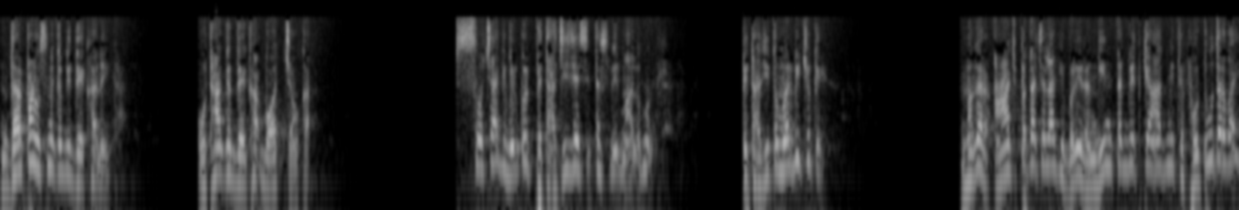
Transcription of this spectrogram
दर्पण उसने कभी देखा नहीं था। उठा के देखा, बहुत चौंका। सोचा कि बिल्कुल पिताजी जैसी तस्वीर मालूम होगी पिताजी तो मर भी चुके। मगर आज पता चला कि बड़ी रंगीन तबीयत के आदमी थे, फ़ोटो उतरवाई।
